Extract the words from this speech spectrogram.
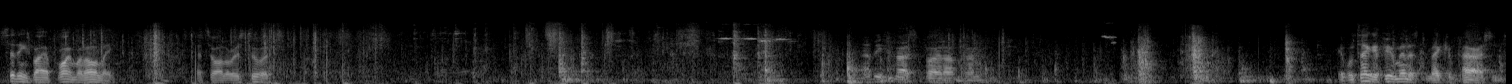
Sittings by appointment only. That's all there is to it. That'll be classified, Oppenheimer. It will take a few minutes to make comparisons.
